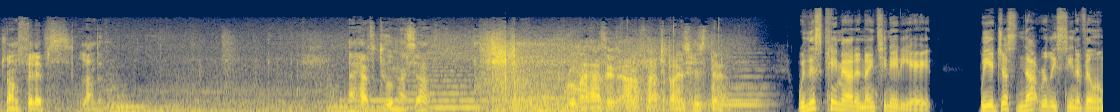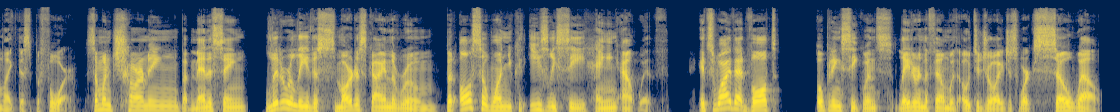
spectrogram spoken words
John Phillips, London. I have two myself. Rumor has it Arafat buys his there. When this came out in 1988, we had just not really seen a villain like this before. Someone charming but menacing, literally the smartest guy in the room, but also one you could easily see hanging out with. It's why that vault opening sequence later in the film with Ode to Joy just works so well.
